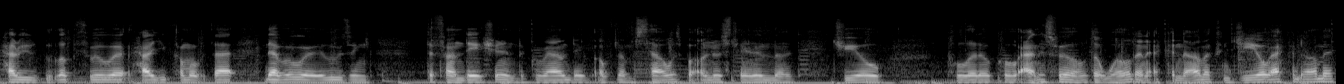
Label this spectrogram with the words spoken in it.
how do you look through it, how do you come up with that, never really losing the foundation and the grounding of themselves, but understanding the geopolitical atmosphere of the world and economics and geoeconomics,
